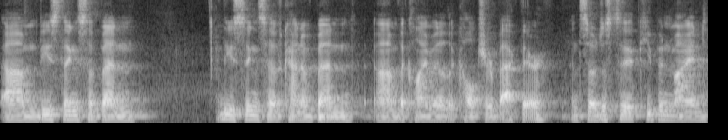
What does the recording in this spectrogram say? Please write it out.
um, these things have been these things have kind of been um, the climate of the culture back there. And so just to keep in mind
